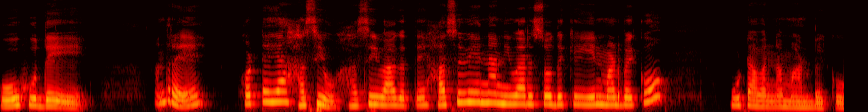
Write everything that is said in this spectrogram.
ಹೋಹುದೇ? ಅಂದರೆ ಹೊಟ್ಟೆಯ ಹಸಿವು, ಹಸಿವಾಗುತ್ತೆ. ಹಸಿವೆಯನ್ನು ನಿವಾರಿಸೋದಕ್ಕೆ ಏನು ಮಾಡಬೇಕು? ಊಟವನ್ನು ಮಾಡಬೇಕು.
